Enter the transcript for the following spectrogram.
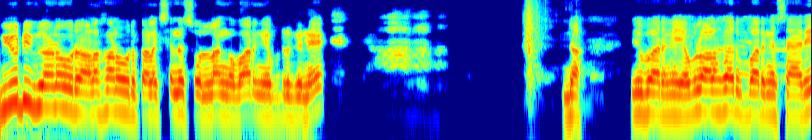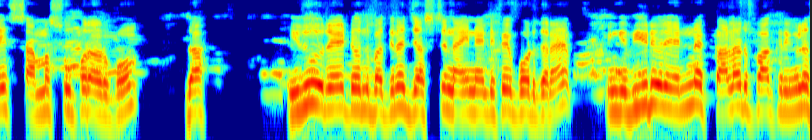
பியூட்டிஃபுல்லான ஒரு அழகான ஒரு கலெக்ஷன் சொல்லலாம் இங்க பாருங்க எப்படி இருக்குன்னு. இந்தா, இது பாருங்க எவ்வளோ அழகா இருக்கு பாருங்க சாரி செம்ம சூப்பரா இருக்கும். இதா இது ரேட் வந்து பாத்தீங்கன்னா ஜஸ்ட் நைன் நைன்டி ஃபைவ் போட்டு தரேன். நீங்க வீடியோல என்ன கலர் பாக்குறீங்களோ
